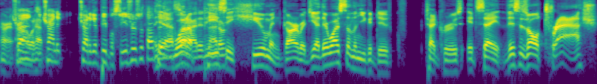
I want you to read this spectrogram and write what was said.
All right. I don't know trying, what happened. trying to trying to give people seizures with that. Video? Yeah, What sorry, I a didn't- I piece don't- of human garbage. Yeah, there was something you could do, Ted Cruz. It's say this is all trash.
